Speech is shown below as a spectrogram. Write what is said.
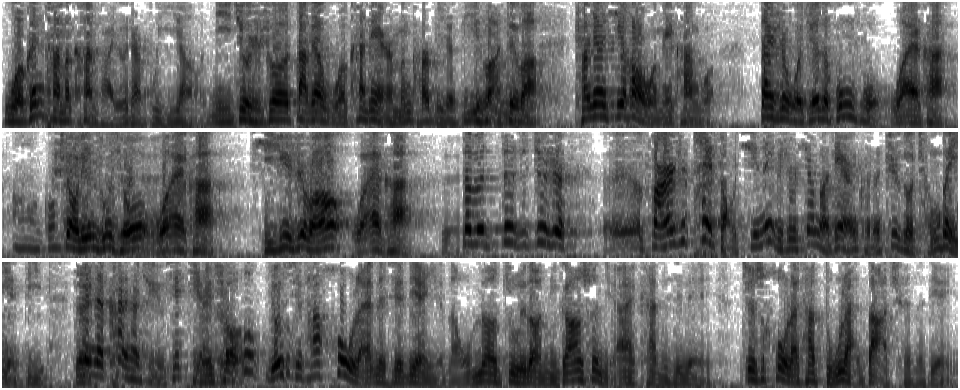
我跟他们看法有点不一样。你就是说，大概我看电影门槛比较低吧，对吧？长江七号我没看过，但是我觉得功夫我爱看，少林足球我爱看。喜剧之王，我爱看，对，那么这就是呃，反而是太早期，那个时候香港电影可能制作成本也低，现在看上去有些简陋。没错，尤其他后来那些电影呢，我们要注意到，你刚刚说你爱看那些电影，就是后来他独揽大权的电影。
